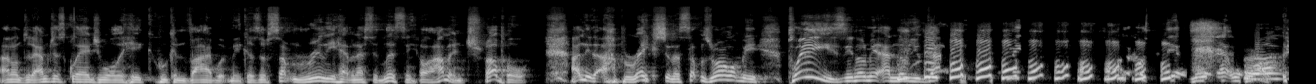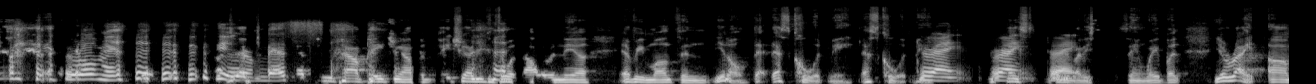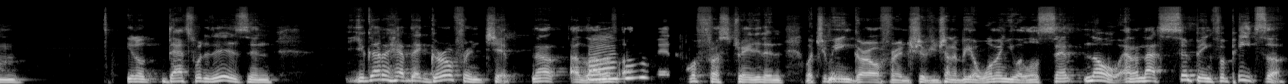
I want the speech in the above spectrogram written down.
I don't do that. I'm just glad you all are here who can vibe with me. Because if something really happened, I said, listen, yo, I'm in trouble. I need an operation or something's wrong with me. Please. You know what I mean? I know you got it. Roman, you're a mess. Pal Patreon, but Patreon, you can throw a dollar in there every month. And, you know, that that's cool with me. That's cool with me. Right. Right. right. Everybody's the same way. But you're right. Um, you know, that's what it is. And, you got to have that girlfriend chip. Now, a lot mm-hmm. of men were frustrated and what you mean girlfriend chip? You trying to be a woman? You a little simp? No, and I'm not simping for pizza.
